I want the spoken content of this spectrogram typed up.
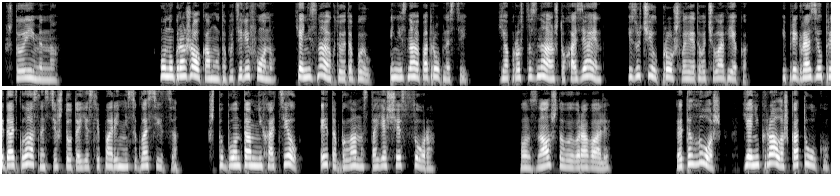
Что именно? Он угрожал кому-то по телефону. Я не знаю, кто это был, и не знаю подробностей. Я просто знаю, что хозяин изучил прошлое этого человека и пригрозил придать гласности что-то, если парень не согласится. Что бы он там не хотел, это была настоящая ссора. Он знал, что вы воровали? Это ложь. Я не крала шкатулку.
